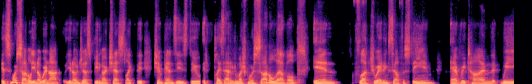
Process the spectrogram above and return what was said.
it's more subtle. You know, we're not, you know, just beating our chests like the chimpanzees do. It plays out at a much more subtle level in fluctuating self-esteem every time that we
